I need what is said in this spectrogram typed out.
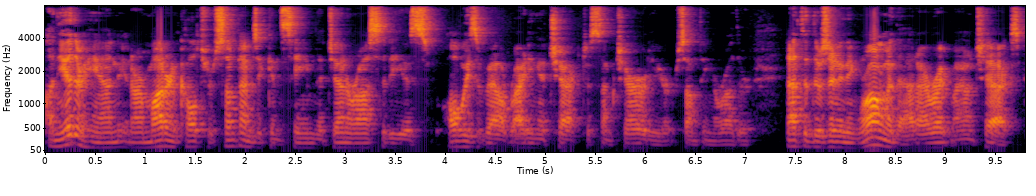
on the other hand, in our modern culture, sometimes it can seem that generosity is always about writing a check to some charity or something or other. Not that there's anything wrong with that, I write my own checks,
